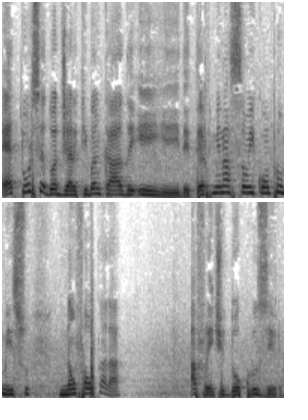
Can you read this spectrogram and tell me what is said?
é torcedor de arquibancada e determinação e compromisso não faltará à frente do Cruzeiro.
